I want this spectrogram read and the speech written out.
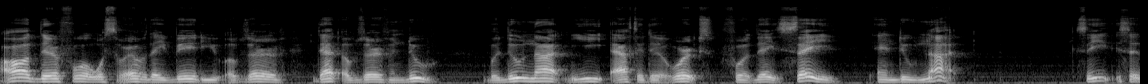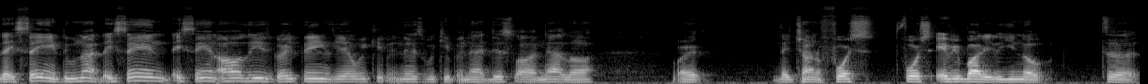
All therefore whatsoever they bid you observe, that observe and do. But do not ye after their works, for they say and do not. See, it said they say and do not. They saying they saying all these great things. Yeah, we keeping this, we keeping that, this law and that law, right? They trying to force force everybody to you know to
